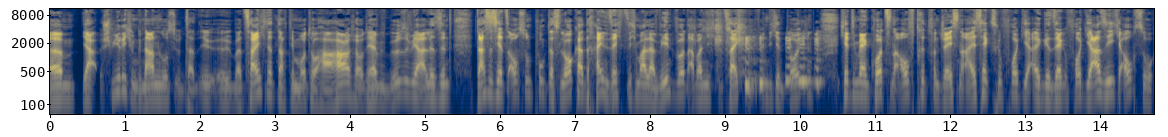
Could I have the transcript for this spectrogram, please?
Ähm, ja, schwierig und gnadenlos äh, überzeichnet nach dem Motto, haha, schaut her, wie böse wir alle sind. Das ist jetzt auch so ein Punkt, dass locker 63 Mal erwähnt wird, aber nicht gezeigt wird, finde ich enttäuschend. Ich hätte mir einen kurzen Auftritt von Jason Isaacs gefreut, ja, äh, sehr gefreut. Ja, sehe ich auch so,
